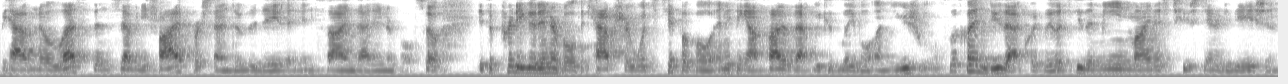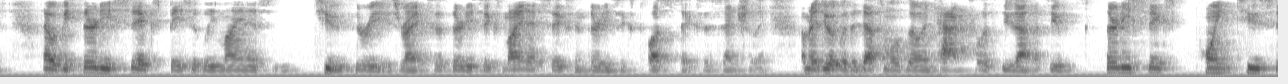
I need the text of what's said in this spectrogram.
we have no less than 75% of the data inside that interval. So it's a pretty good interval to capture what's typical. Anything outside of that we could label unusual. So let's go ahead and do that quickly. Let's do the mean minus two standard deviations. That would be 36 basically minus two threes, right? So 36 minus 6 and 36 plus 6, essentially. I'm going to do it with the decimals, though, intact. So let's do that. Let's do 36.26,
